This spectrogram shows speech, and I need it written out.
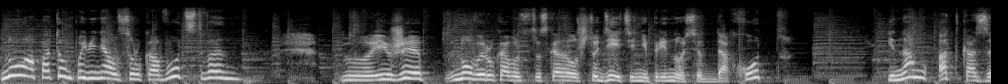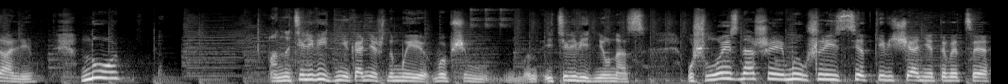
Ну, а потом поменялось руководство, э, и уже новое руководство сказало, что дети не приносят доход, и нам отказали. Но на телевидении, конечно, мы, в общем, и телевидение у нас ушло из нашей, мы ушли из сетки вещания ТВЦ,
